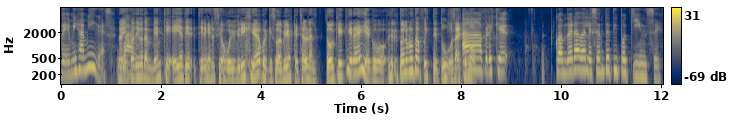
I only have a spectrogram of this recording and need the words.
de mis amigas. No, y Wow. cuático también que ella tiene, tiene que haber sido muy brígida porque sus amigas cacharon al toque que era ella. Como, toda la pregunta fuiste tú. O sea, es como. Ah, pero es que cuando era adolescente tipo 15.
